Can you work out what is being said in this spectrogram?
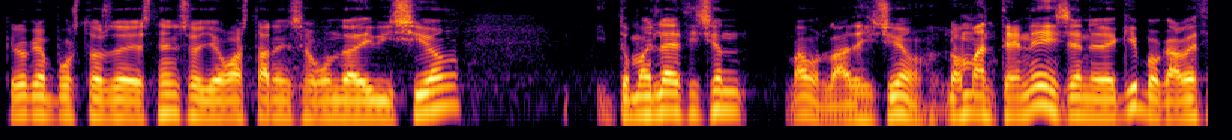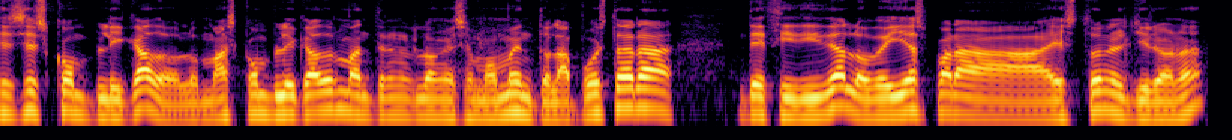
creo que en puestos de descenso, llegó a estar en segunda división, y tomáis la decisión, vamos, la decisión, lo mantenéis en el equipo, que a veces es complicado, lo más complicado es mantenerlo en ese momento. La apuesta era decidida, ¿lo veías para esto en el Girona?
